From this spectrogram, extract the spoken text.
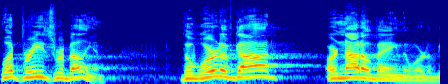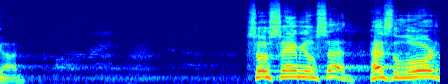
What breeds rebellion? The Word of God or not obeying the Word of God? So Samuel said, Has the Lord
